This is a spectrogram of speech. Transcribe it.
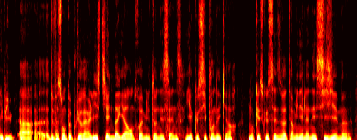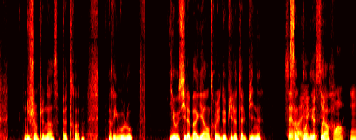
Et puis, à- de façon un peu plus réaliste, il y a une bagarre entre Hamilton et Sainz. Il n'y a que 6 points d'écart. Donc, est-ce que Sainz va terminer l'année sixième euh, du championnat? Ça peut être euh, rigolo. Il y a aussi la bagarre entre les deux pilotes alpines. C'est Cinq vrai, il points 5 d'écart. Mm.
